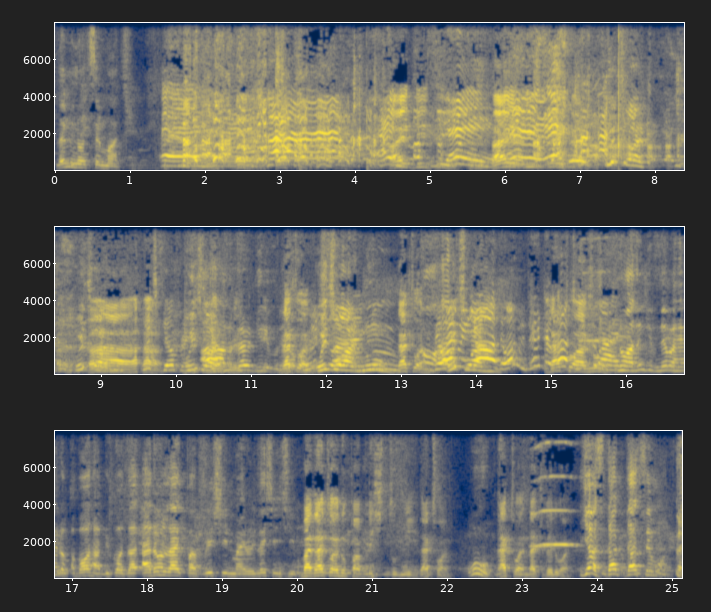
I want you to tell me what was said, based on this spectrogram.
let me not say much. Which one which one Which girlfriend? which I one have a very beautiful That one. which one Mm. That one. The Which one? know, the one we've heard about. one, which no. one? No, I think you've never heard of, about her because I, I don't like publishing my relationship. But that one who published to me. That one. Ooh, That one. That very one. yes, that that same one. no,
